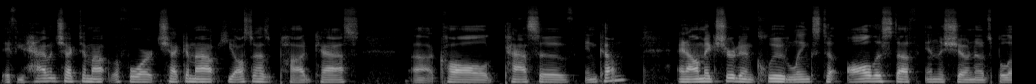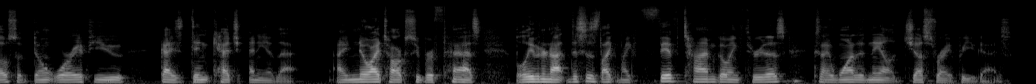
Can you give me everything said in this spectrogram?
If you haven't checked him out before, check him out. He also has a podcast uh, called Passive Income, and I'll make sure to include links to all this stuff in the show notes below. So don't worry if you guys didn't catch any of that. I know I talk super fast. Believe it or not, this is like my fifth time going through this because I wanted to nail it just right for you guys.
